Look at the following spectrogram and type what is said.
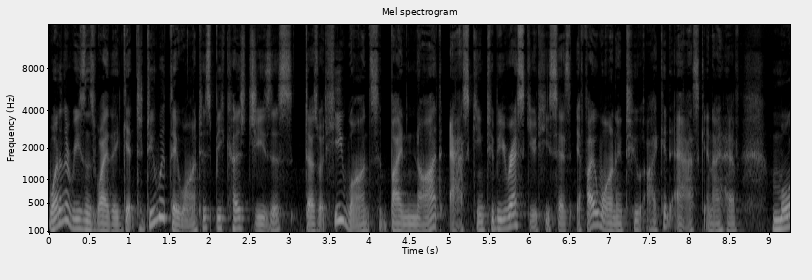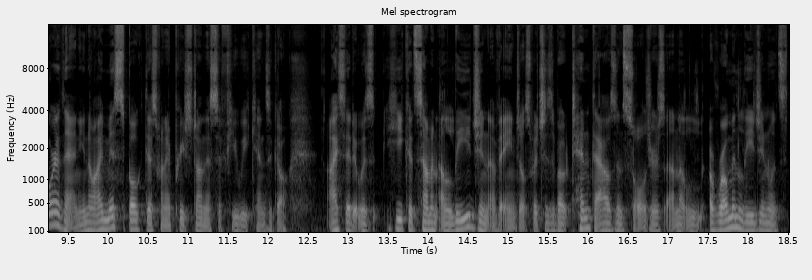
one of the reasons why they get to do what they want is because Jesus does what he wants by not asking to be rescued. He says, If I wanted to, I could ask and I'd have more than. You know, I misspoke this when I preached on this a few weekends ago. I said it was he could summon a legion of angels, which is about 10,000 soldiers. And a, a, Roman legion was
